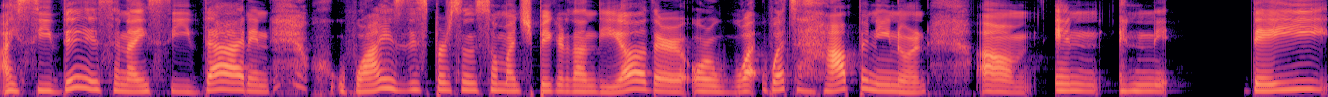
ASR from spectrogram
i see this and i see that and why is this person so much bigger than the other or what what's happening? Or um, and and they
